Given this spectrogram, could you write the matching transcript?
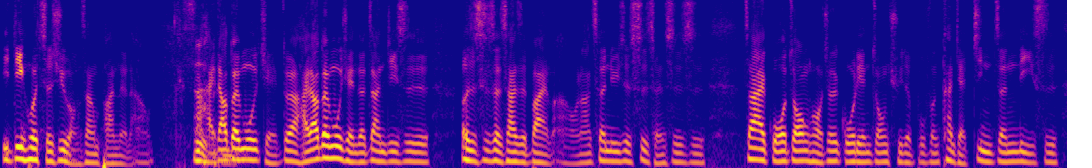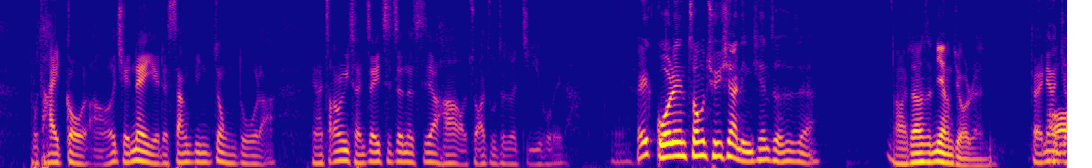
一定会持续往上攀的啦。那海盗队目前对啊，海盗队目前的战绩是二十四胜三十败嘛，哦，那胜率是四成四四，在国中哦，就是国联中区的部分，看起来竞争力是不太够了，哦而且内野的伤兵众多啦。你看张玉成这一次真的是要好好抓住这个机会啦。哎，国联中区现在领先者是谁啊？好像是酿酒人，对，酿酒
